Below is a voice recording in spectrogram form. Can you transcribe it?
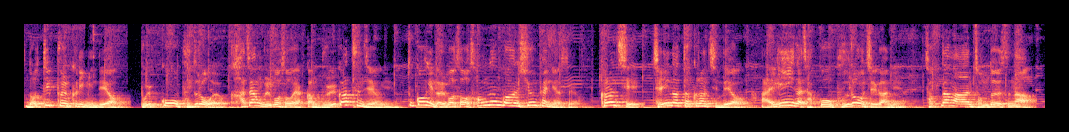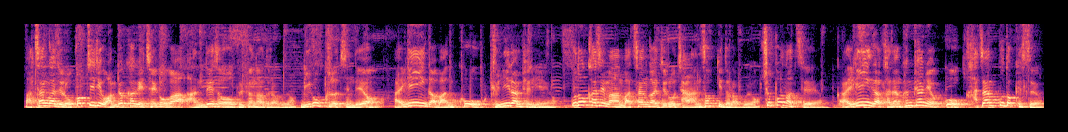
너티풀 크림인데요. 묽고 부드러워요. 가장 묽어서 약간 물 같은 제형이에요. 뚜껑이 넓어서 섞는 건 쉬운 편이었어요. 크런치, 제이너터 크런치인데요. 알갱이가 작고 부드러운 질감이에요. 적당한 점도였으나 마찬가지로 껍질이 완벽하게 제거가 안 돼서 불편하더라고요. 리고 크런치인데요. 알갱이가 많고 균일한 편이에요. 꾸덕하지만 마찬가지로 잘 안 섞이더라고요. 슈퍼너츠예요. 알갱이가 가장 큰 편이었고 가장 꾸덕했어요.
